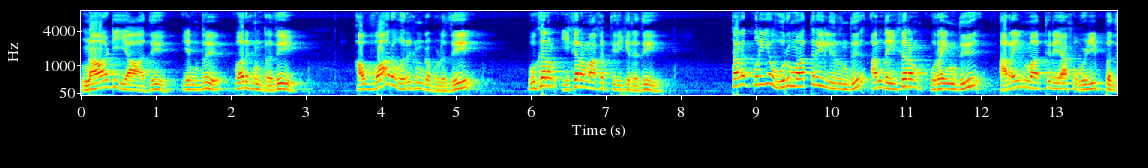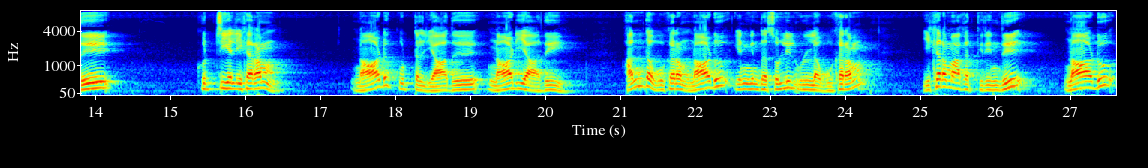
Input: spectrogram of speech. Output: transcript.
நாடியாது என்று வருகின்றது. அவ்வாறு வருகின்ற பொழுது உகரம் இகரமாக திரிகிறது. தனக்குரிய ஒரு மாத்திரையிலிருந்து அந்த இகரம் குறைந்து அரை மாத்திரையாக ஒழிப்பது குற்றியலிகரம் நாடு கூட்டல் யாது நாடியாது. அந்த உகரம் நாடு என்கின்ற சொல்லில் உள்ள உகரம் இகரமாக திரிந்து நாடு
